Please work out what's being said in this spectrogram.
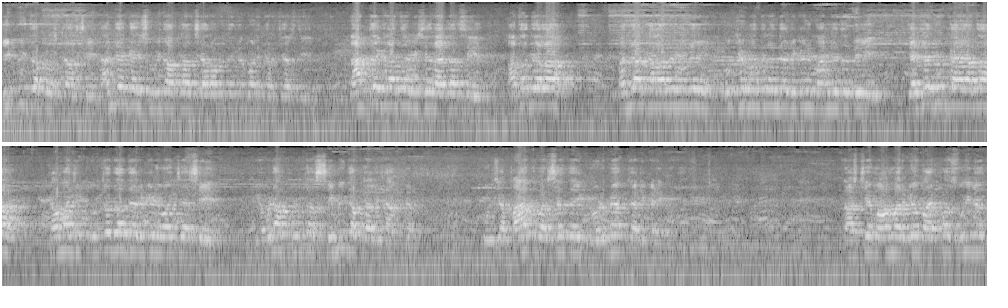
डीपीचा प्रश्न असेल अन्य काही सुविधा आपल्या शहरामध्ये निर्माण करायची असतील नाट्यगृहाचा विषय राहिला असेल आता त्याला मधल्या कालावधीमध्ये मुख्यमंत्र्यांनी त्या ठिकाणी मान्यता दिली. त्याच्यातून काय आता कामाची पूर्तता त्या ठिकाणी व्हायची असेल एवढा पुरता सीमित आपल्याला काम करतो. पुढच्या पाच वर्षाचा एक रोडमॅप त्या ठिकाणी राष्ट्रीय महामार्ग बायपास होईलच.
